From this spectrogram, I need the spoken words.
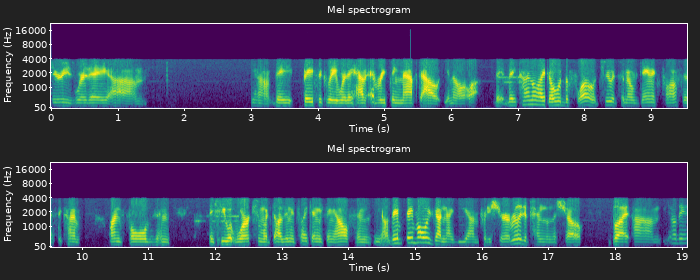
series where they, um, you know, they basically where they have everything mapped out. You know, they they kind of like go with the flow too. It's an organic process. It kind of unfolds and they see what works and what doesn't. It's like anything else, and you know, they've they've always got an idea. I'm pretty sure. It really depends on the show, but um, you know, they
